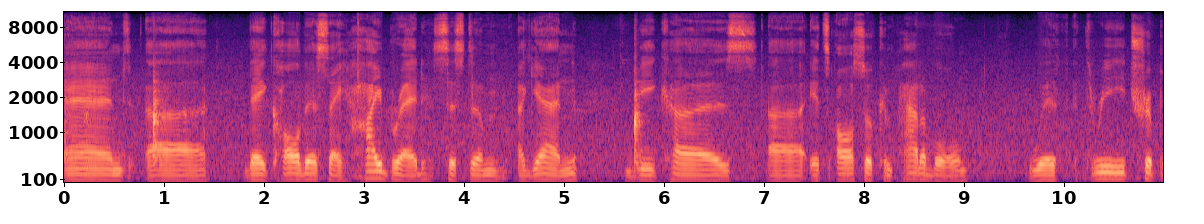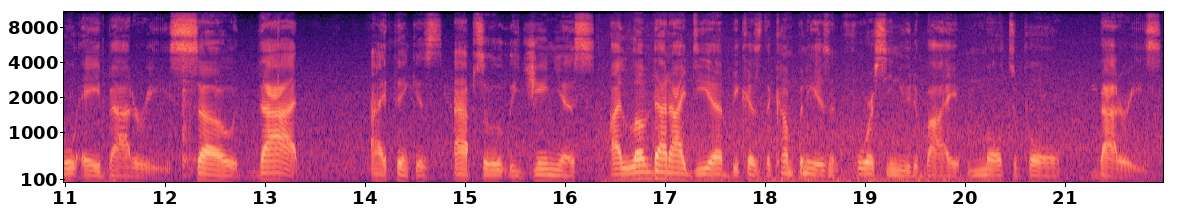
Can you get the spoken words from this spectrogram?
And uh, they call this a hybrid system again because uh, it's also compatible with three AAA batteries. So that I think is absolutely genius. I love that idea because the company isn't forcing you to buy multiple batteries.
